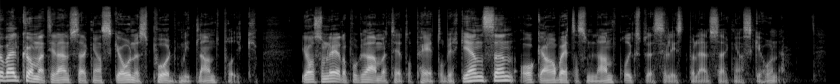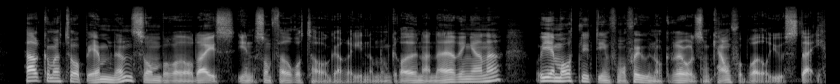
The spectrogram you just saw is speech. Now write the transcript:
och välkomna till Länsförsäkringar Skånes podd Mitt Lantbruk. Jag som leder programmet heter Peter Birk Jensen och arbetar som lantbruksspecialist på Länsförsäkringar Skåne. Här kommer jag ta upp ämnen som berör dig som företagare inom de gröna näringarna och ge matnyttig information och råd som kanske berör just dig.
